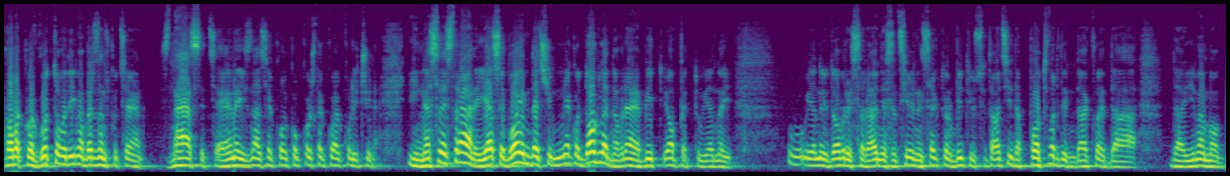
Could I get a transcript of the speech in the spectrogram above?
roba koja gotovo da ima brzansku cenu. Zna se cena i zna se koliko košta koja količina. I na sve strane, ja se bojim da će neko dogledno vreme biti opet u jednoj u jednoj dobroj saradnji sa civilnim sektorom biti u situaciji da potvrdim dakle da, da imamo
